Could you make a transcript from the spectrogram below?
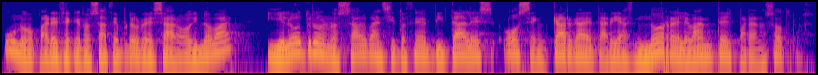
Uno parece que nos hace progresar o innovar y el otro nos salva en situaciones vitales o se encarga de tareas no relevantes para nosotros.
